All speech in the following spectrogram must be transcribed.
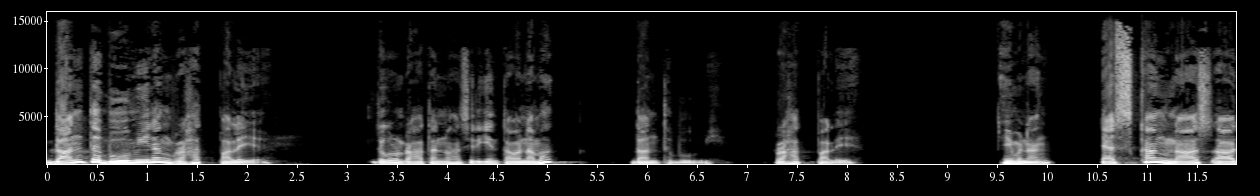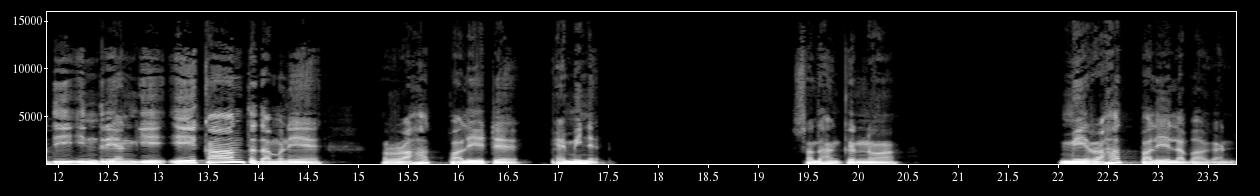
දන්ත භූමී නම් රහත් ඵලය. එතකොට රහතන් වහන්සේගෙන් තව නමක් දන්ත භූමි. රහත් ඵලය. එහෙමනම් ඇස්කං නාස් ආදී ඉන්ද්‍රයන්ගේ ඒකාන්ත දමනය රහත් ඵලයට පැමිණ සඳහන් කරනවා මේ රහත් ඵලය ලබා ගන්න.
